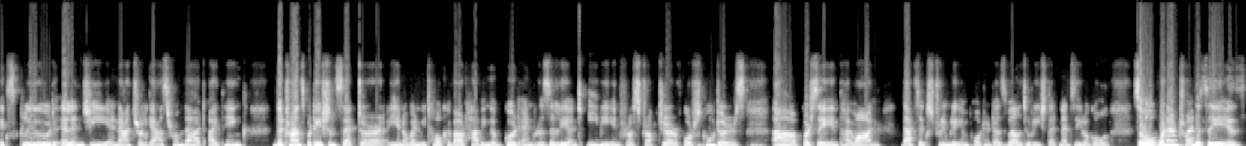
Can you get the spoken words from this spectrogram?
exclude LNG and natural gas from that. I think the transportation sector, you know, when we talk about having a good and resilient EV infrastructure for scooters, uh, per se, in Taiwan, that's extremely important as well to reach that net zero goal. So, what I'm trying to say is,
